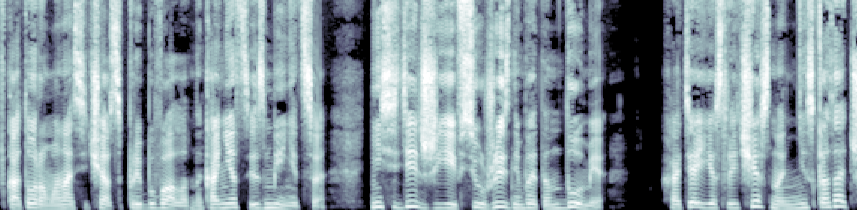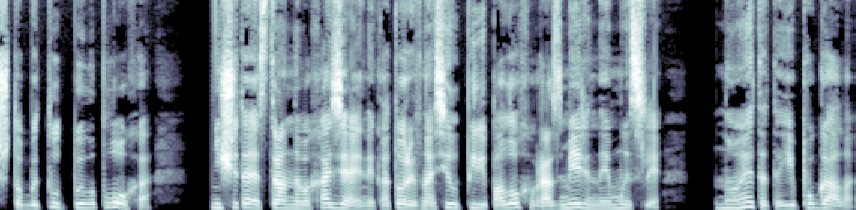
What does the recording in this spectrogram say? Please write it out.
в котором она сейчас пребывала, наконец изменится. Не сидеть же ей всю жизнь в этом доме. Хотя, если честно, не сказать, чтобы тут было плохо — не считая странного хозяина, который вносил переполох в размеренные мысли. Но это-то и пугало.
